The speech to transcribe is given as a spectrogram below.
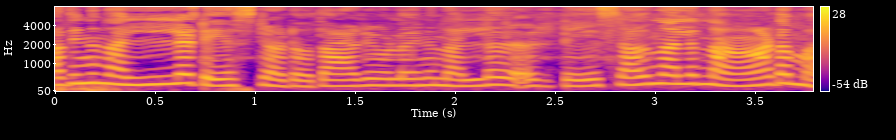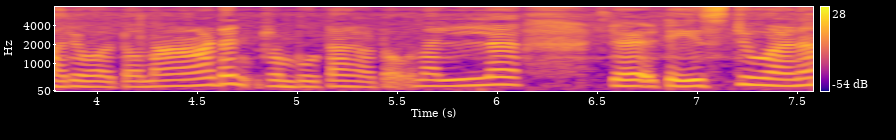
അതിന് നല്ല ടേസ്റ്റ് കേട്ടോ. താഴെയുള്ളതിന് നല്ല ടേസ്റ്റ് അത് നല്ല നാടൻ മരമാണ് കേട്ടോ. നാടൻ റംബൂട്ടാൻ കേട്ടോ. നല്ല ടേസ്റ്റുമാണ്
